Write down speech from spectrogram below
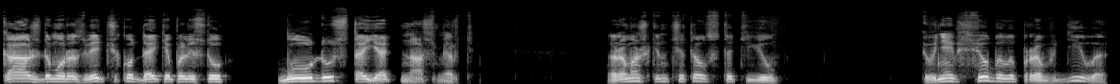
«Каждому разведчику дайте по листу. Буду стоять насмерть». Ромашкин читал статью. В ней все было правдиво,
